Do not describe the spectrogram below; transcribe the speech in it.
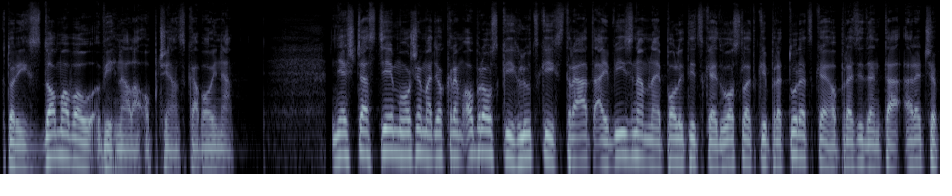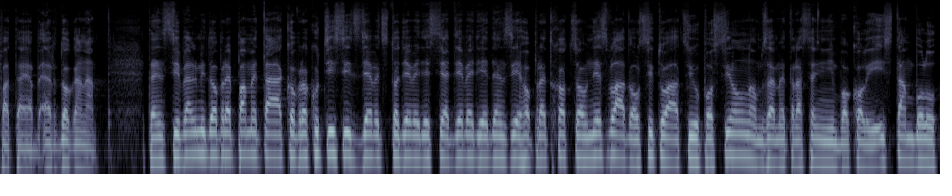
ktorých z domovou vyhnala občianská vojna. Nešťastie môže mať okrem obrovských ľudských strát aj významné politické dôsledky pre tureckého prezidenta Recepa Tayyip Erdogana. Ten si veľmi dobre pamätá, ako v roku 1999 jeden z jeho predchodcov nezvládol situáciu po silnom zemetrasení v okolí Istanbulu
